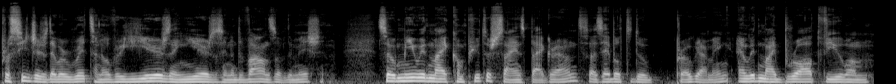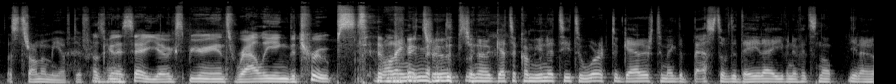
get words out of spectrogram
Procedures that were written over years and years in advance of the mission. So me with my computer science background, I was able to do programming and with my broad view on astronomy of different I was going to say you have experience rallying the troops, bring the troops, you know, get the community to work together to make the best of the data, even if it's not, you know,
